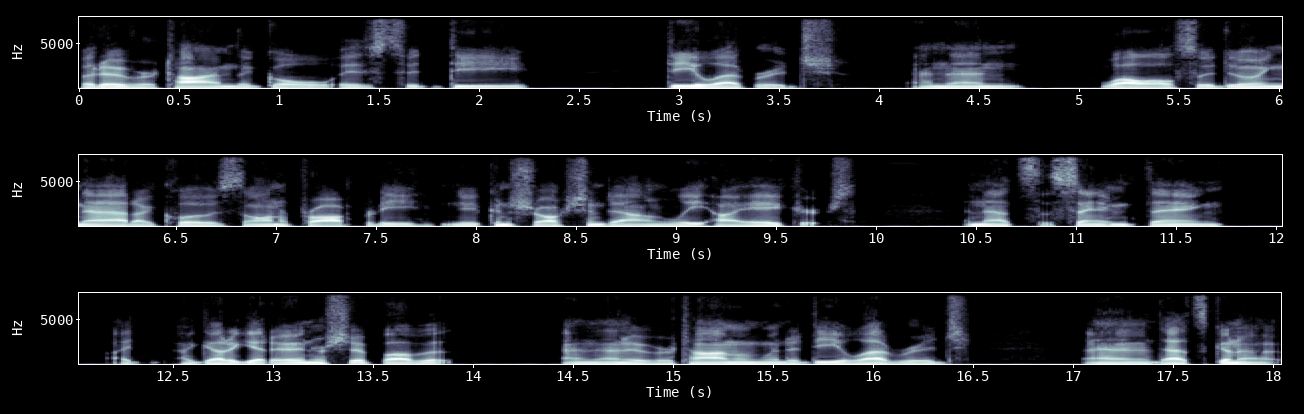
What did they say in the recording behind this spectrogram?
but over time the goal is to de deleverage, and then while also doing that, I closed on a property new construction down Lehigh Acres, and that's the same thing. I, I got to get ownership of it. And then over time, I'm going to deleverage. And that's going to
